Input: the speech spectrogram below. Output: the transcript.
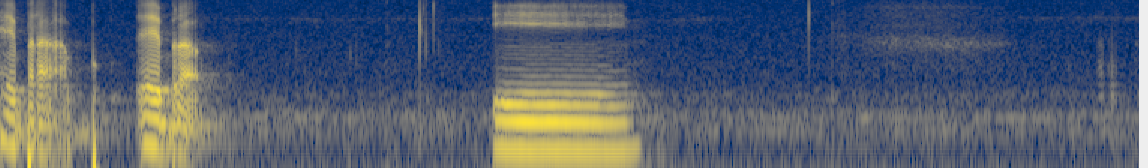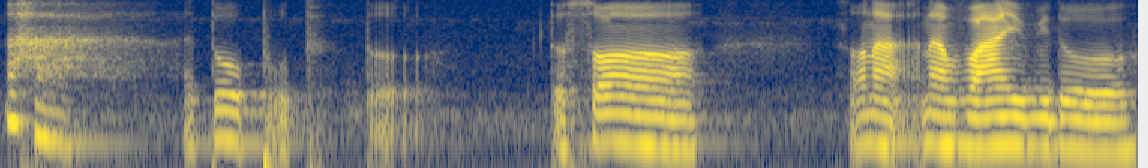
É brabo, é brabo. E. Ah, eu tô puto. Tô. Tô só. Só na, na vibe do.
